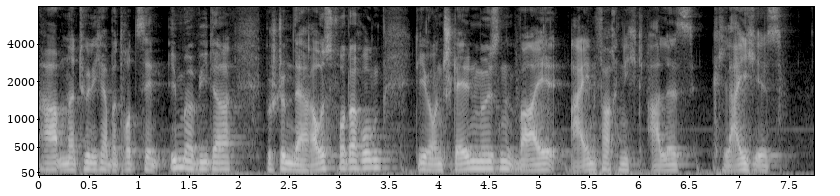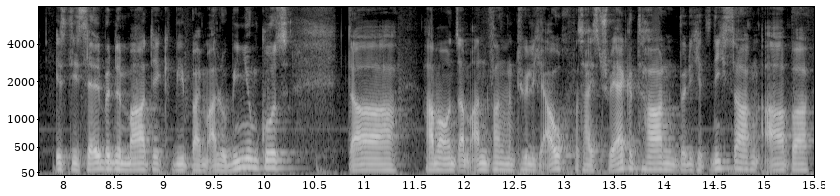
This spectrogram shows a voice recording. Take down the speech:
haben natürlich aber trotzdem immer wieder bestimmte Herausforderungen, die wir uns stellen müssen, weil einfach nicht alles gleich ist. Ist dieselbe Thematik wie beim Aluminiumguss. Da haben wir uns am Anfang natürlich auch, was heißt schwer getan, würde ich jetzt nicht sagen, aber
